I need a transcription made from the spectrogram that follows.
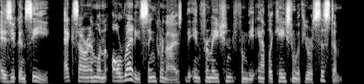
As you can see, XRM1 already synchronized the information from the application with your system.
